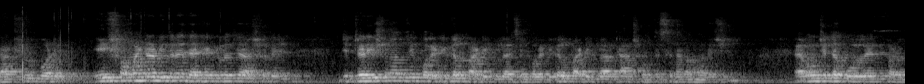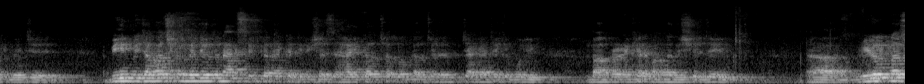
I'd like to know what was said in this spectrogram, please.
ডাকসুর পরে, এই সময়টার ভিতরে দেখা গেল যে আসলে যে ট্রেডিশনাল যে পলিটিক্যাল পার্টিগুলো আছে পলিটিক্যাল পার্টিগুলো আর কাজ করতেছে না বাংলাদেশে। এবং যেটা বললেন ফারুকি ভাই যে বিএনপি জামাত সঙ্গে যেহেতু নাকসিক কেন একটা জিনিস আছে হাই কালচার লো কালচারের জায়গা থেকে বলি, বা আপনার এখানে বাংলাদেশের যে মিডল ক্লাস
